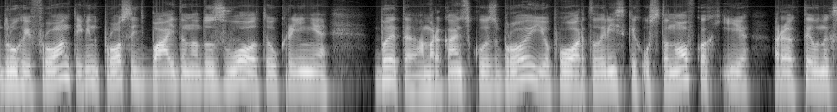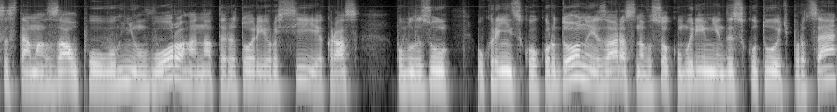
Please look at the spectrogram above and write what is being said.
другий фронт, і він просить Байдена дозволити Україні бити американською зброєю по артилерійських установках і реактивних системах залпового вогню ворога на території Росії, якраз поблизу українського кордону. І зараз на високому рівні дискутують про це,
